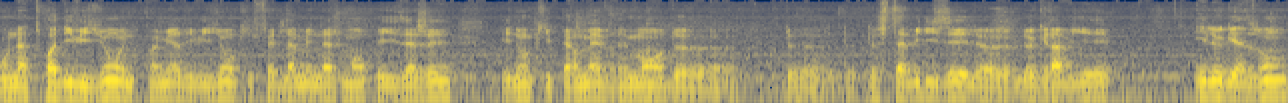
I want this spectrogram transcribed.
on a trois divisions. Une première division qui fait de l'aménagement paysager et donc qui permet vraiment de, de, stabiliser le, gravier et le gazon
